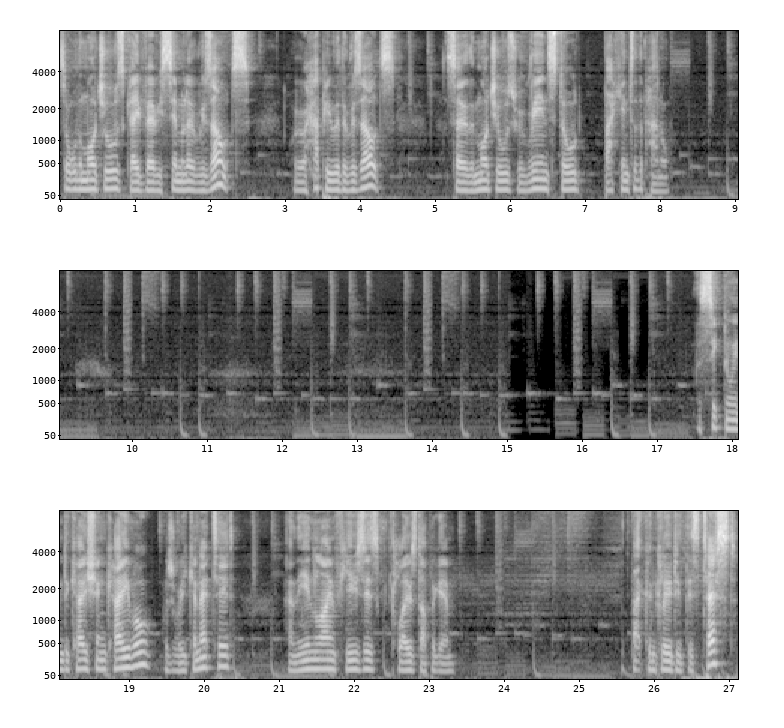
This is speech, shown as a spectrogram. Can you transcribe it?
So all the modules gave very similar results. We were happy with the results, so the modules were reinstalled back into the panel. The signal indication cable was reconnected and the inline fuses closed up again. That concluded this test.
